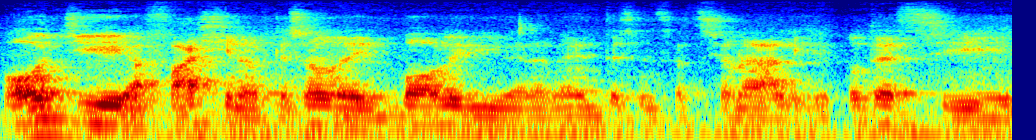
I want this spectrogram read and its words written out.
oggi affascina perché sono dei bolidi veramente sensazionali che potersi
